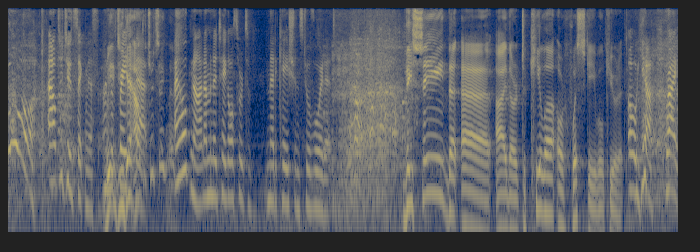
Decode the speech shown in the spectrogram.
Ooh, altitude sickness. I'm Wait, do you get of that. altitude sickness? I hope not. I'm going to take all sorts of medications to avoid it. They say that uh, either tequila or whiskey will cure it. Oh, yeah, right.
